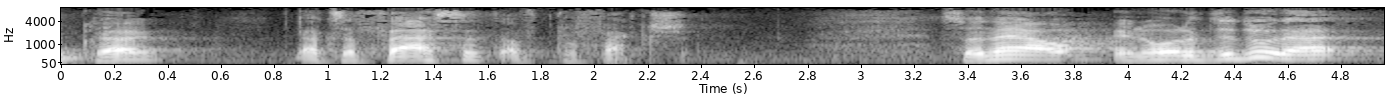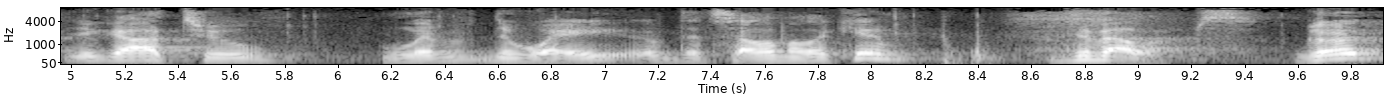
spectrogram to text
Okay? That's a facet of perfection. So now, in order to do that, you got to live the way of the Tzelem develops. Good?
